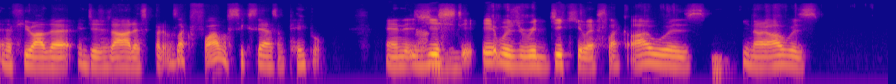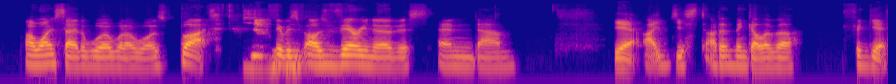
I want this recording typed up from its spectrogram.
and a few other Indigenous artists. But it was like five or six thousand people, and it's just it was ridiculous. Like I was, you know, I was. I won't say the word what I was, but it was I was very nervous, and um, yeah, I just I don't think I'll ever forget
